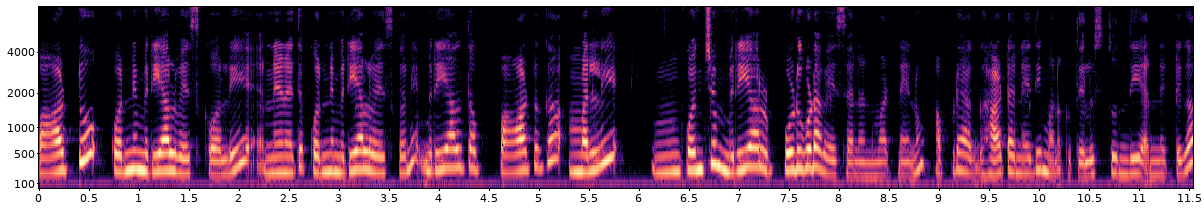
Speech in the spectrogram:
పాటు కొన్ని మిరియాలు వేసుకోవాలి. నేనైతే కొన్ని మిరియాలు వేసుకొని మిరియాలతో పాటుగా మళ్ళీ కొంచెం మిరియాల పొడి కూడా వేసాను అనమాట నేను. అప్పుడే ఆ ఘాట్ అనేది మనకు తెలుస్తుంది అన్నట్టుగా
